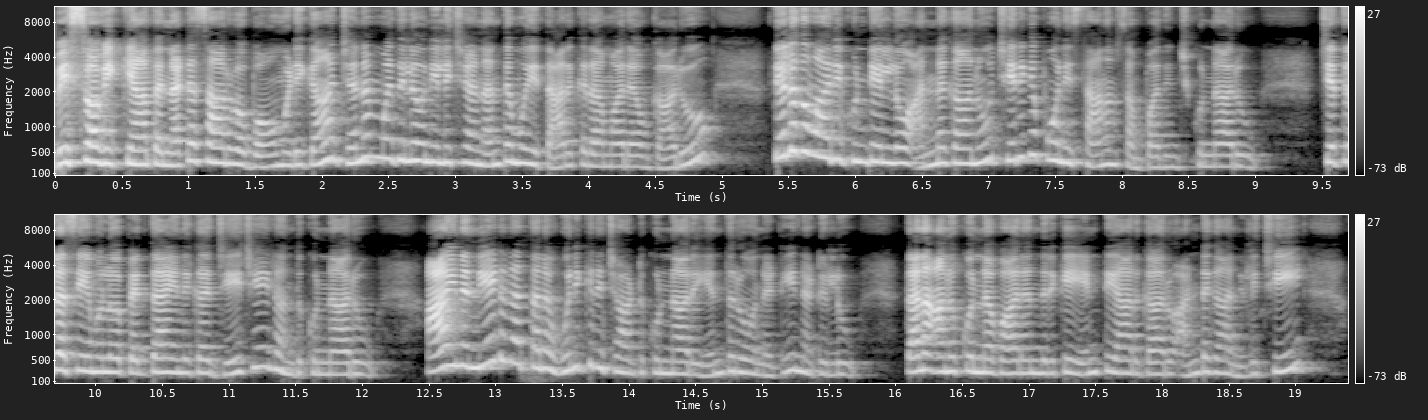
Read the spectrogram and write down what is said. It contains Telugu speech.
విశ్వవిఖ్యాత నట సార్వభౌముడిగా జనం మదిలో నిలిచిన నందమూరి తారక రామారావు గారు తెలుగువారి గుండెల్లో అన్నగాను చెరిగిపోని స్థానం సంపాదించుకున్నారు. చిత్రసీమలో పెద్ద ఆయనగా జేజేలు అందుకున్నారు. ఆయన నీడన తన ఉనికిని చాటుకున్నారు ఎందరో నటీనటులు తన అనుకున్న వారందరికీ ఎన్టీఆర్ గారు అండగా నిలిచి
